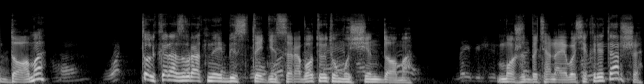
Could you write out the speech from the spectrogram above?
Дома? Только развратные бесстыдницы работают у мужчин дома. Может быть, она его секретарша?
